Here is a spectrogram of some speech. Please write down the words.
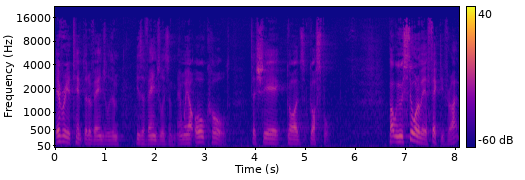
Every attempt at evangelism is evangelism, and we are all called to share God's gospel. But we still want to be effective, right?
